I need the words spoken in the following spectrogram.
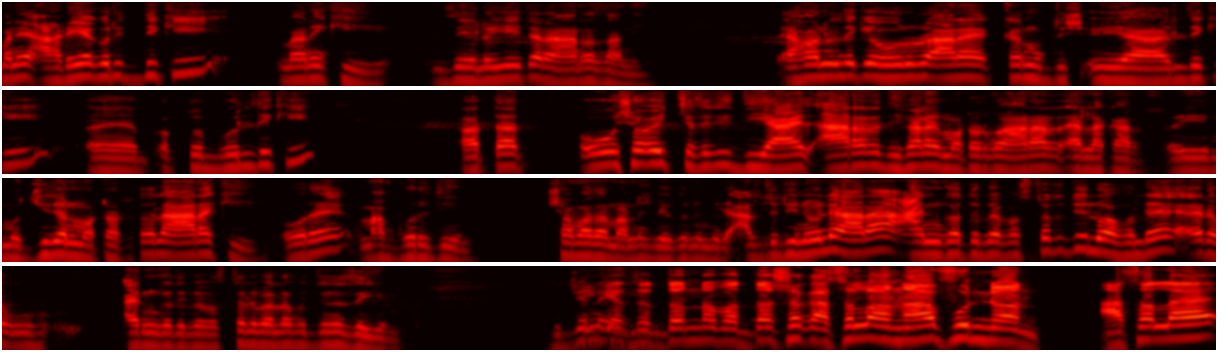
মানে আড়িয়া করির দিকি মানে কি, যে লইয়ে তার আরা জানি। এখন দেখি ওর আর একটা উদ্দেশ্য, ইয়া দেখি বল দেখি, অর্থাৎ ও সব ইচ্ছে যদি দিয়া, আর আর দিফালের মোটর, আর আর এলাকার এই মসজিদের মোটর, তাহলে আর কি, ওরে মাফ করে দিম। সমাধান মানুষ বেগুনি মিলে। আর যদি নইলে আর আইনগত ব্যবস্থা যদি লওয়া হলে এর উ- আইনগত ব্যবস্থা বেলা পর্যন্ত যাইম। বুঝছেন ঠিক আছে ধন্যবাদ। দর্শক আসলে অনা ফুন্যন। আসলে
